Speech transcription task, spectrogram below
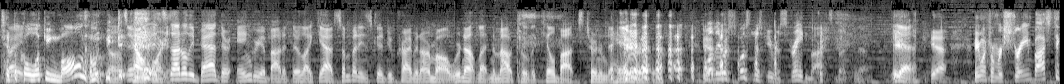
typical looking mall? That we No, it's to- California. It's not only bad; they're angry about it. They're like, "Yeah, if somebody's gonna do crime in our mall, we're not letting them out till the killbots turn them to hamburger." Well, they were supposed to just be restrained bots, but you know. yeah. Yeah. They went from restrain bots to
